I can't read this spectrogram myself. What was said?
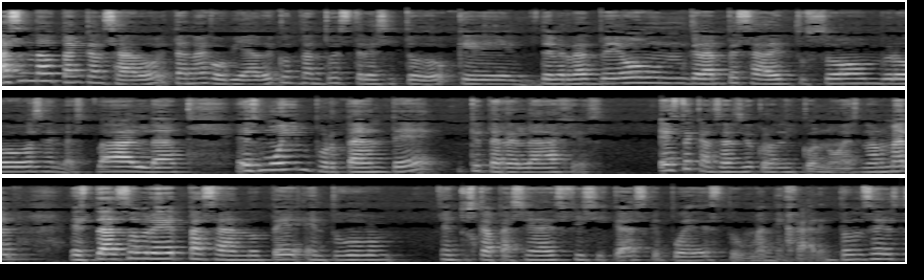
Has andado tan cansado, tan agobiado y con tanto estrés y todo que de verdad veo un gran pesar en tus hombros, en la espalda. Es muy importante que te relajes. Este cansancio crónico no es normal. Estás sobrepasándote en tu en tus capacidades físicas que puedes tú manejar. Entonces,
